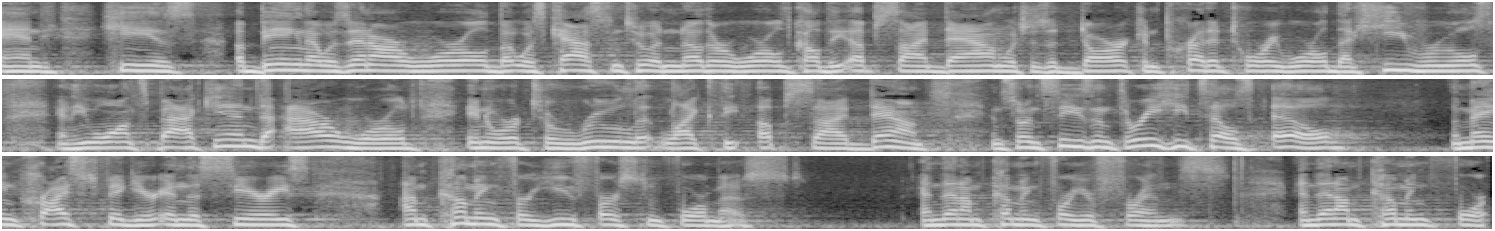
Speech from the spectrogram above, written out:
And he is a being that was in our world, but was cast into another world called the Upside Down, which is a dark and predatory world that he rules. And he wants back into our world in order to rule it like the Upside Down. And so in season three, he tells El, the main Christ figure in the series, I'm coming for you first and foremost. And then I'm coming for your friends. And then I'm coming for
